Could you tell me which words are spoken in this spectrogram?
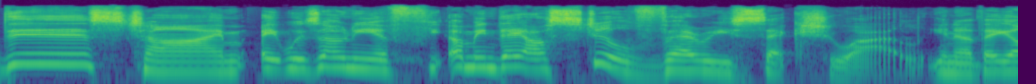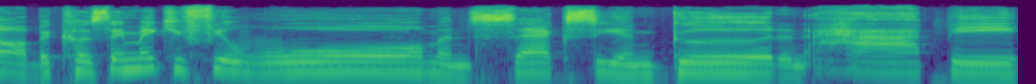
This time it was only a few. I mean, they are still very sexual. You know, they are because they make you feel warm and sexy and good and happy.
